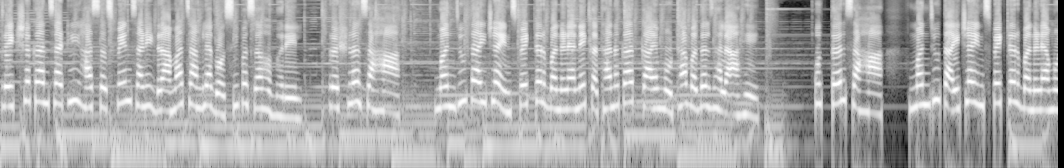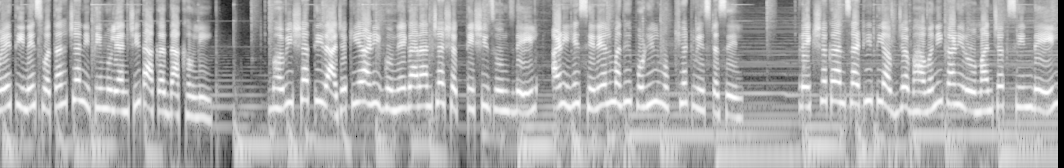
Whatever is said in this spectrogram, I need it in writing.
प्रेक्षकांसाठी हा सस्पेन्स आणि ड्रामा चांगल्या गॉसिपसह भरेल. प्रश्न सहा. मंजूताईच्या इन्स्पेक्टर बनण्याने कथानकात काय मोठा बदल झाला आहे? उत्तर सहा. मंजूताईच्या इन्स्पेक्टर बनण्यामुळे तिने स्वतःच्या नीतीमूल्यांची ताकद दाखवली. भविष्यात ती राजकीय आणि गुन्हेगारांच्या शक्तीशी झुंज देईल आणि हे सिरियलमध्ये पुढील मुख्य ट्विस्ट असेल. प्रेक्षकांसाठी ती अब्ज भावनिक आणि रोमांचक सीन देईल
